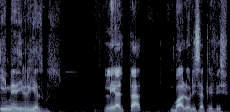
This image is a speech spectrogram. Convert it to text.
y medir riesgos. Lealtad, valor y sacrificio.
